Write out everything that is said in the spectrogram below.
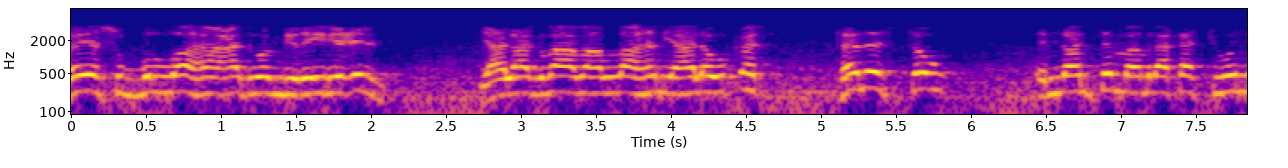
ፈየሱቡ ላህ አድወን ቢገይሪ ዕልም ያለ አግባብ አላህን ያለ እውቀት ተነስተው እናንተም አምላካችሁን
